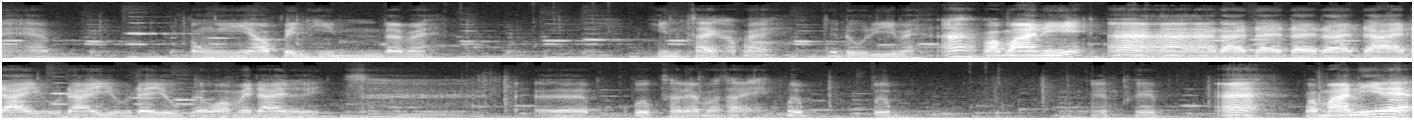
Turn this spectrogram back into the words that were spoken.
นะครับ ตรงนี้เอาเป็นหินได้ไหมหินใส่เข้าไป จะดูดีไหมอะประมาณนี้ อ่าอ่าอ่าได้ได้ได้ได้ได้ได้อยู่ได้อยู่ได้อยู่แปลว่าไม่ได้เลย เออปุ๊บสแลบมาใส่ปุ๊บปุ๊บปุ๊บปุ๊บอะประมาณนี้แหละ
